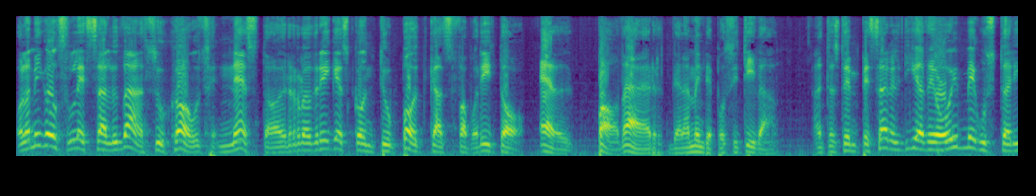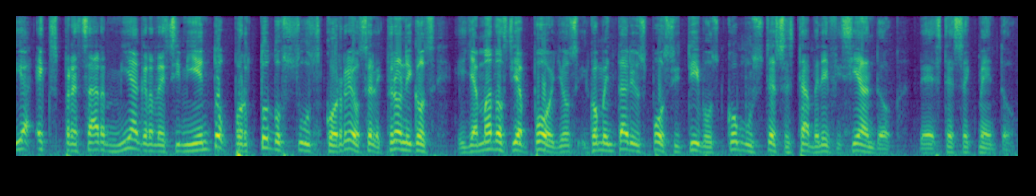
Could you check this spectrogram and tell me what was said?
Hola amigos, les saluda su host Néstor Rodríguez con tu podcast favorito, El Poder de la Mente Positiva. Antes de empezar el día de hoy, me gustaría expresar mi agradecimiento por todos sus correos electrónicos y llamadas de apoyos y comentarios positivos como usted se está beneficiando de este segmento.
